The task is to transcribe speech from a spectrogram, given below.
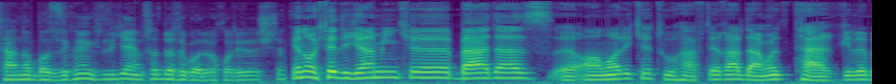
تنها بازیکن که لیگ امسال دو تا گل به خودی داشته. یه نکته دیگه هم این که بعد از آماری که تو هفته قبل در مورد تغییر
